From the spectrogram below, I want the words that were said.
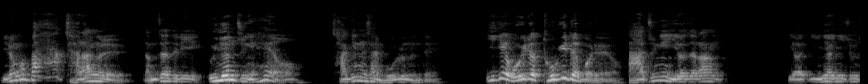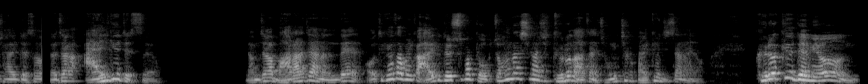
이런 거 막 자랑을 남자들이 은연중에 해요. 자기는 잘 모르는데. 이게 오히려 독이 돼버려요. 나중에 이 여자랑 여, 인연이 좀 잘 돼서 여자가 알게 됐어요. 남자가 말하지 않았는데 어떻게 하다 보니까 알게 될 수밖에 없죠. 하나씩 하나씩 드러나잖아요. 정체가 밝혀지잖아요. 그렇게 되면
